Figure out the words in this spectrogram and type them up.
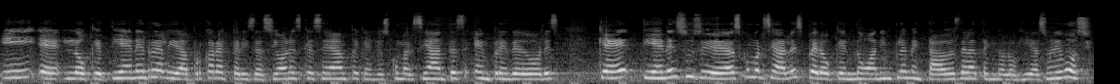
Y eh, lo que tiene en realidad por caracterización es que sean pequeños comerciantes, emprendedores que tienen sus ideas comerciales pero que no han implementado desde la tecnología su negocio.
